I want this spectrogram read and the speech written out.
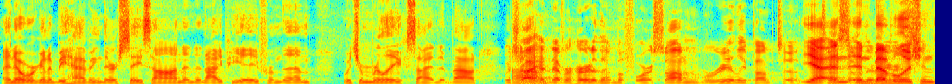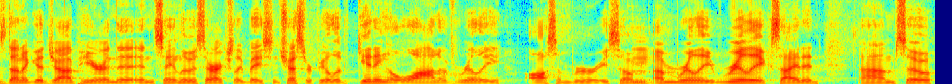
I know we're going to be having their saison and an IPA from them, which I'm really excited about. Which I Um, had never heard of them before, so I'm really pumped to. yeah, and, and beers. Bevolution's done a good job here in the in St. Louis. They're actually based in Chesterfield of getting a lot of really awesome breweries. So I'm, I'm really really excited. Um, so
